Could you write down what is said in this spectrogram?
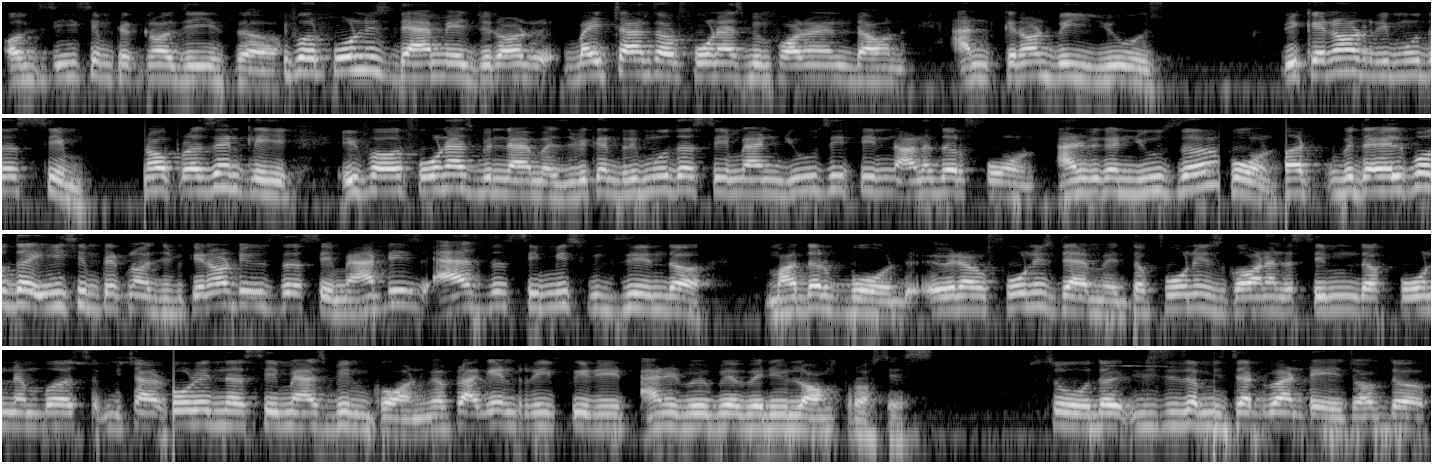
of this eSIM technology is the if our phone is damaged or by chance our phone has been fallen down and cannot be used, we cannot remove the SIM. Now presently, if our phone has been damaged, we can remove the SIM and use it in another phone and we can use the phone. But with the help of the eSIM technology, we cannot use the SIM. At least as the SIM is fixed in the motherboard when our phone is damaged the phone is gone and the sim the phone numbers which are stored in the sim has been gone we have to again refeed it and it will be a very long process so the, this is a disadvantage of the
